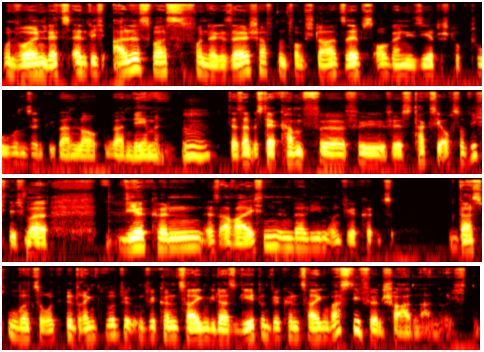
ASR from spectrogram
und wollen letztendlich alles, was von der Gesellschaft und vom Staat selbst organisierte Strukturen sind, übernehmen. Deshalb ist der Kampf für, für, für das Taxi auch so wichtig, weil wir können es erreichen in Berlin und wir können, dass Uber zurückgedrängt wird und wir können zeigen, wie das geht und wir können zeigen, was die für einen Schaden anrichten.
